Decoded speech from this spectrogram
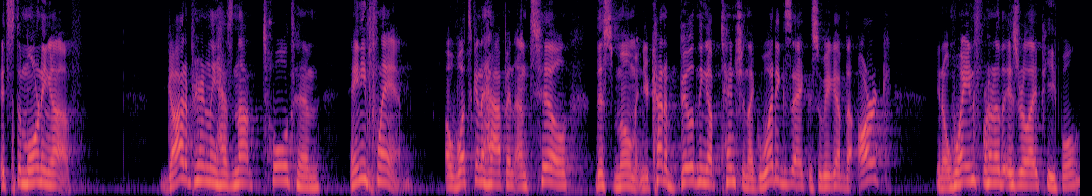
It's the morning of. God apparently has not told him any plan of what's going to happen until this moment. You're kind of building up tension. Like, what exactly? So we have the ark, you know, way in front of the Israelite people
